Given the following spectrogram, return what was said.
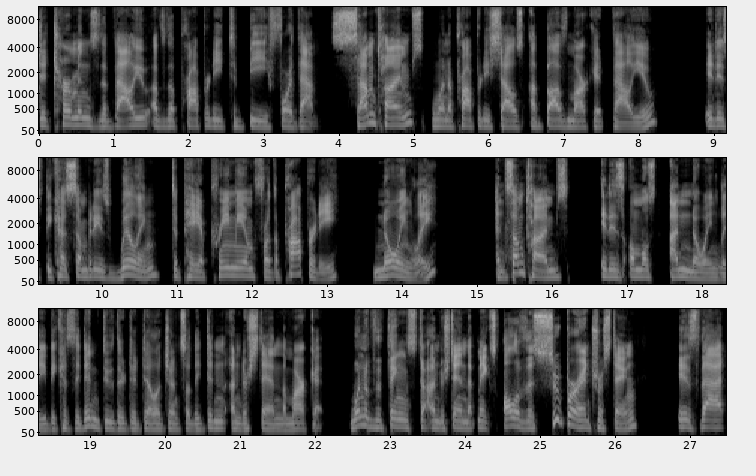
determines the value of the property to be for them. Sometimes when a property sells above market value, it is because somebody is willing to pay a premium for the property knowingly. And sometimes it is almost unknowingly because they didn't do their due diligence or they didn't understand the market one of the things to understand that makes all of this super interesting is that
